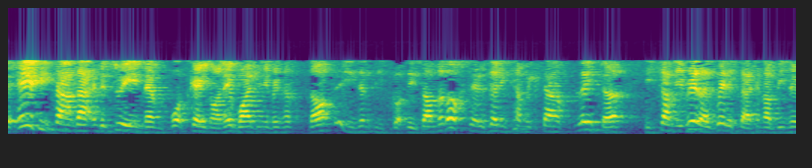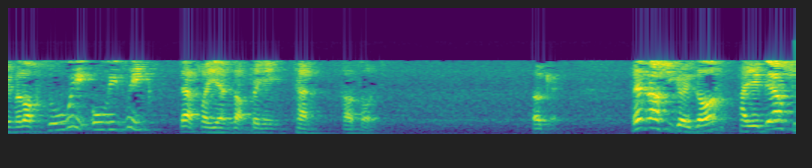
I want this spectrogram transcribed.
So if he found out in between, then what's going on here? Why didn't he bring up after? He didn't, he's got these done malachas. It was only ten weeks down later. He suddenly realised, wait a second, I've been doing malachas all week, all these weeks. That's why he ends up bringing ten chatzot. Okay. Then Rashi goes on. Hayedeh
